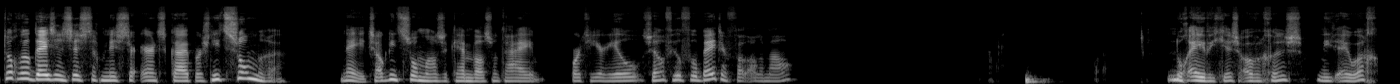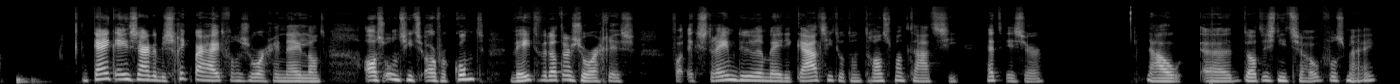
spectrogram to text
toch wil D66-minister Ernst Kuipers niet somberen. Nee, ik zou ook niet somberen als ik hem was, want hij wordt hier heel, zelf heel veel beter van allemaal. Nog eventjes, overigens, niet eeuwig. Kijk eens naar de beschikbaarheid van zorg in Nederland. Als ons iets overkomt, weten we dat er zorg is. Van extreem dure medicatie tot een transplantatie. Het is er. Nou, uh, dat is niet zo, volgens mij.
